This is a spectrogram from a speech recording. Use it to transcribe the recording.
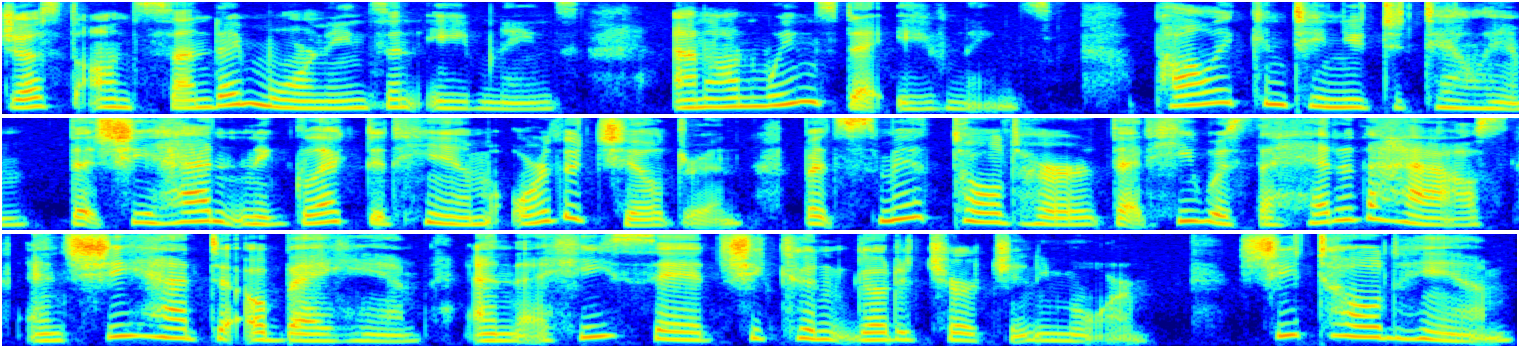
just on Sunday mornings and evenings and on Wednesday evenings. Polly continued to tell him that she hadn't neglected him or the children, but Smith told her that he was the head of the house and she had to obey him and that he said she couldn't go to church anymore. She told him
